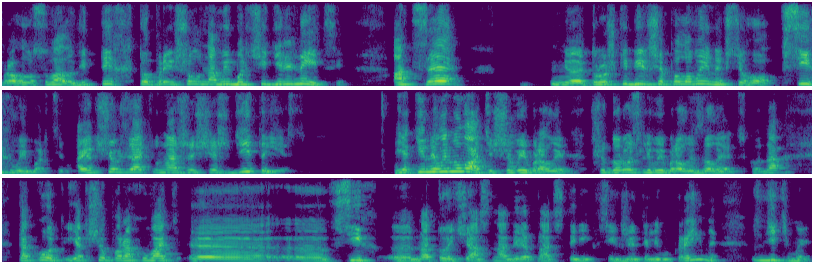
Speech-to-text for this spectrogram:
проголосувало від тих, хто прийшов на виборчі дільниці. А це е, трошки більше половини всього, всіх виборців. А якщо взяти, у нас же ще ж діти є, які не винуваті, що вибрали, що дорослі вибрали Зеленського. Да? Так от, якщо порахувати е, е, всіх е, на той час, на 19 рік, всіх жителів України з дітьми,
